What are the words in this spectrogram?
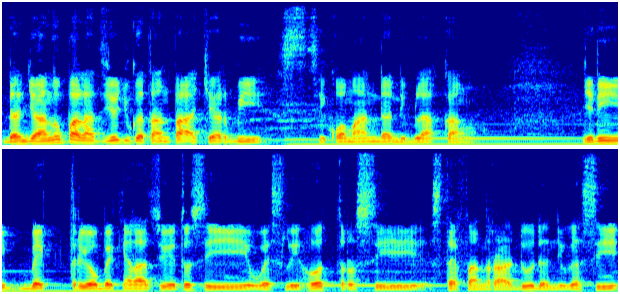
Dan jangan lupa Lazio juga tanpa Acerbi, si komandan di belakang. Jadi back trio backnya Lazio itu si Wesley Hood, terus si Stefan Radu dan juga si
